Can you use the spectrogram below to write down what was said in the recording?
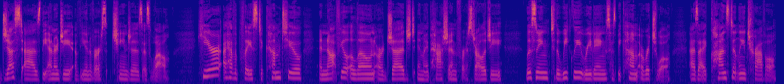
just as the energy of the universe changes as well. Here, I have a place to come to and not feel alone or judged in my passion for astrology. Listening to the weekly readings has become a ritual as I constantly travel,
